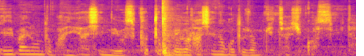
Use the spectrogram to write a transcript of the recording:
일반 용도 많이 하시는데 요 스포트백을 하시는 것도 좀 괜찮으실 것 같습니다.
